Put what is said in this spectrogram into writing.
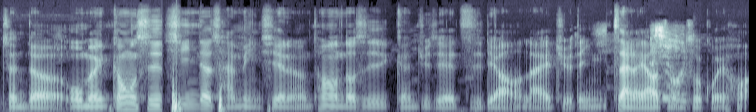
真的，我们公司新的产品线呢，通常都是根据这些资料来决定再来要怎么做规划。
